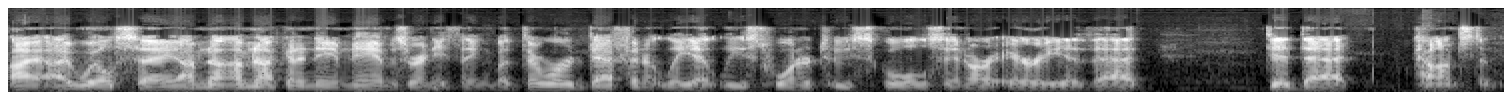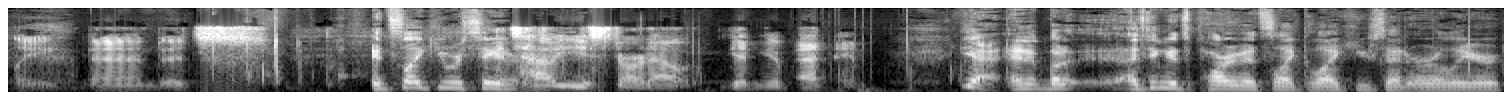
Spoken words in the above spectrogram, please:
I, I will say I'm not I'm not going to name names or anything, but there were definitely at least one or two schools in our area that did that constantly, and it's it's like you were saying. It's how you start out getting a bad name. Yeah, and but I think it's part of it's like like you said earlier.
